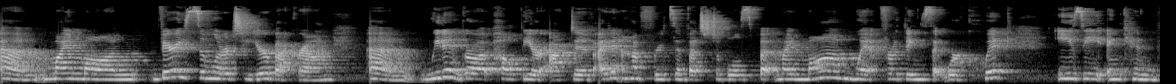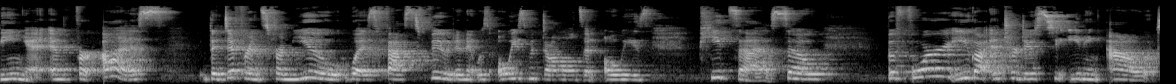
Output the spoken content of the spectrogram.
Um, my mom, very similar to your background, um, we didn't grow up healthy or active. I didn't have fruits and vegetables, but my mom went for things that were quick, easy, and convenient. And for us, the difference from you was fast food, and it was always McDonald's and always pizza. So before you got introduced to eating out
